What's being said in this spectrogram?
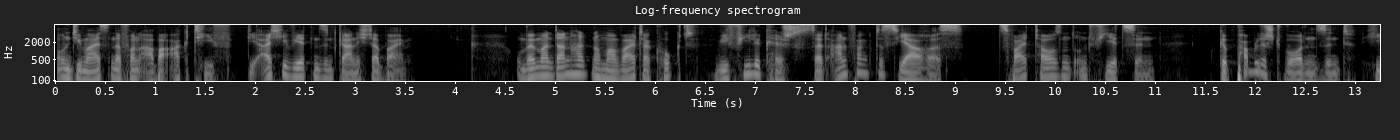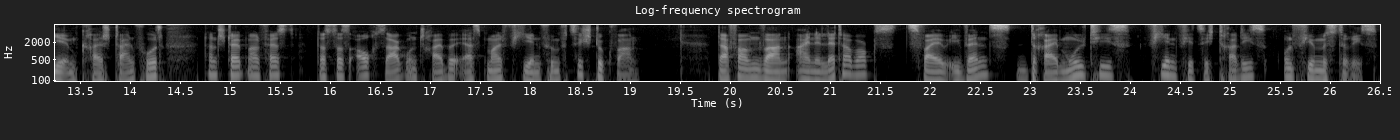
und die meisten davon aber aktiv. Die archivierten sind gar nicht dabei. Und wenn man dann halt nochmal weiter guckt, wie viele Caches seit Anfang des Jahres 2014 gepublished worden sind hier im Kreis Steinfurt, dann stellt man fest, dass das auch sage und schreibe erstmal 54 Stück waren. Davon waren eine Letterbox, zwei Events, drei Multis, 44 Tradis und vier Mysteries.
